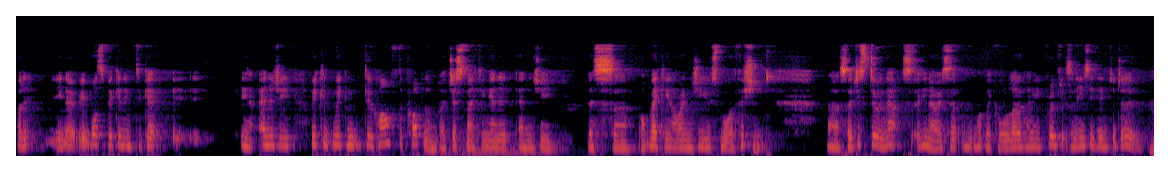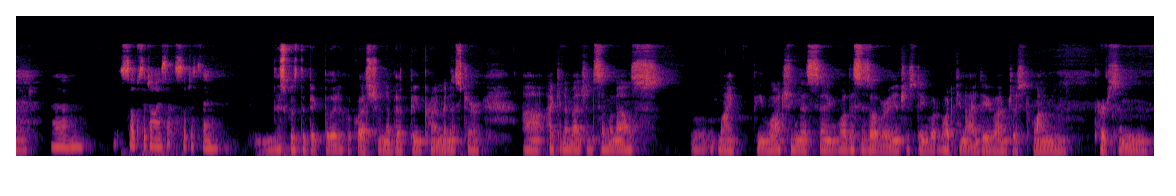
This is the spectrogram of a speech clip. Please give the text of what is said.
But it you know it was beginning to get it- you know energy. We can we can do half the problem by just making ener- energy less uh, or making our energy use more efficient. Uh, so just doing that, you know, it's a, what they call low hanging fruit. It's an easy thing to do. Um, subsidise that sort of thing. This was the big political question about being prime minister. Uh, I can imagine someone else might be watching this saying, "Well, this is all very interesting, but what can I do? I'm just one person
